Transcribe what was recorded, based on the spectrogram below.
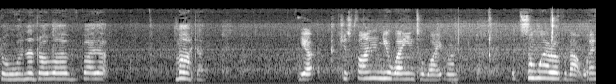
Don't wanna go over by the martyr. Yep, just find your way into Whiterun. It's somewhere over that way.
